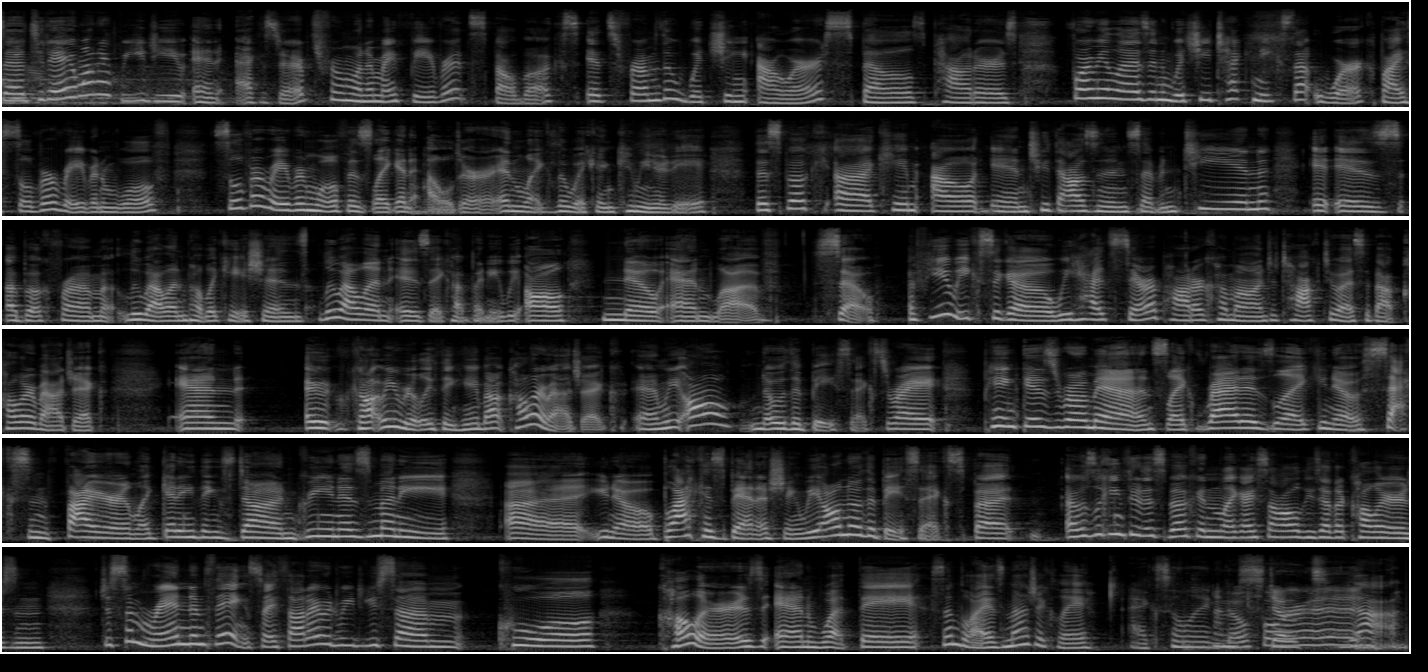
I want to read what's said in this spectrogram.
So today I want to read you an excerpt from one of my favorite spell books. It's from The Witching Hour Spells, Powders, Formulas, and Witchy Techniques That Work by Silver RavenWolf. Silver RavenWolf is like an elder in like the Wiccan community. This book uh, came out in 2017. It is a book from Llewellyn Publications. Llewellyn is a company we all know and love. So, a few weeks ago, we had Sarah Potter come on to talk to us about color magic, and it got me really thinking about color magic. And we all know the basics, right? Pink is romance, like red is like, you know, sex and fire and like getting things done, green is money, uh, you know, black is banishing. We all know the basics, but I was looking through this book and like I saw all these other colors and just some random things. So I thought I would read you some cool colors and what they symbolize magically. Excellent. I'm Go for it. Yeah.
